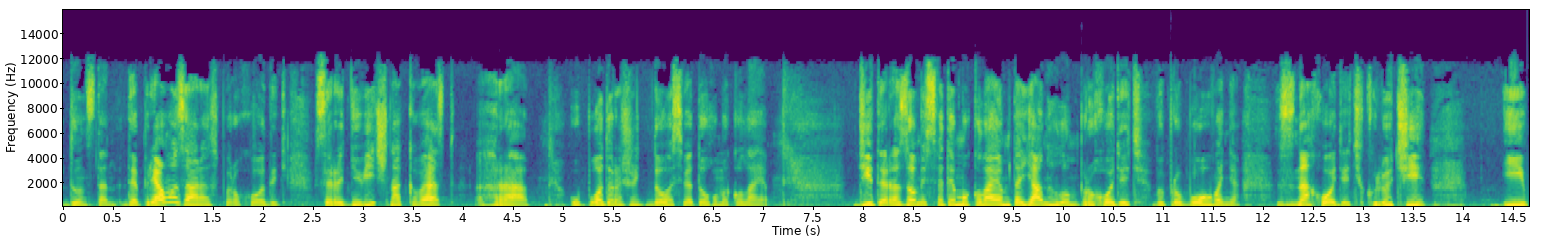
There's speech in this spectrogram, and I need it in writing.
Дунстан, де прямо зараз проходить середньовічна квест-гра у подорожі до Святого Миколая. Діти разом із Святим Миколаєм та Янголом проходять випробовування, знаходять ключі, і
